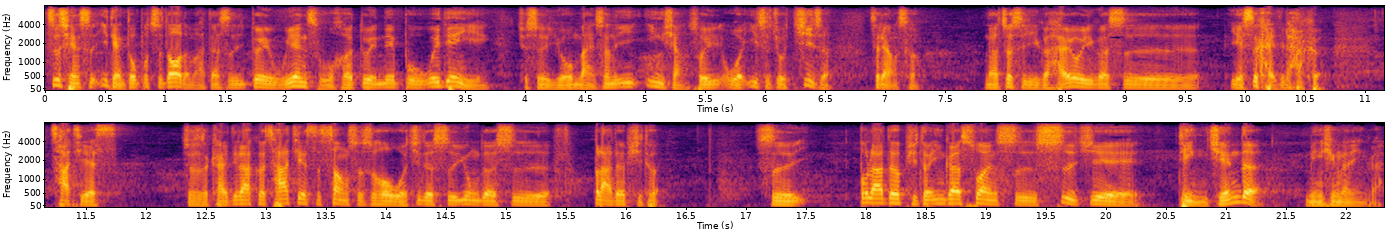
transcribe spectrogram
之前是一点都不知道的嘛，但是对吴彦祖和对那部微电影就是有满深的印印象，所以我一直就记着这辆车。那这是一个，还有一个是也是凯迪拉克 XTS，就是凯迪拉克 XTS 上市时候，我记得是用的是布拉德皮特，是布拉德皮特应该算是世界顶尖的明星了，应该。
